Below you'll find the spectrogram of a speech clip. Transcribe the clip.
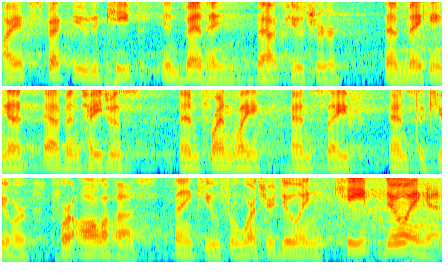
I expect you to keep inventing that future and making it advantageous and friendly and safe and secure for all of us. Thank you for what you're doing. Keep doing it.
